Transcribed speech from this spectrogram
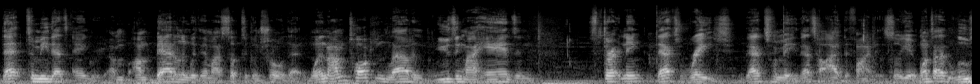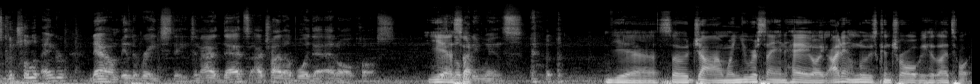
That to me, that's angry. I'm, I'm battling within myself to control that. When I'm talking loud and using my hands and threatening, that's rage. That's for me. That's how I define it. So yeah, once I lose control of anger, now I'm in the rage stage, and I that's I try to avoid that at all costs. Yeah, so- nobody wins. Yeah. So John, when you were saying, "Hey, like I didn't lose control because I told,"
